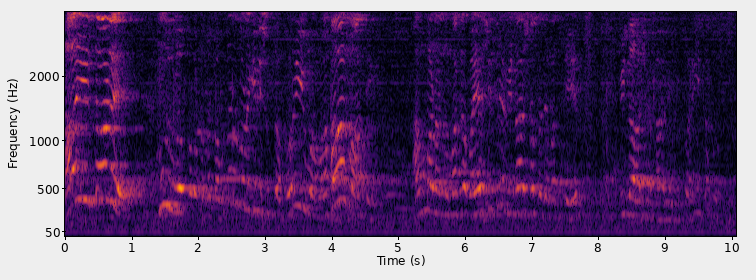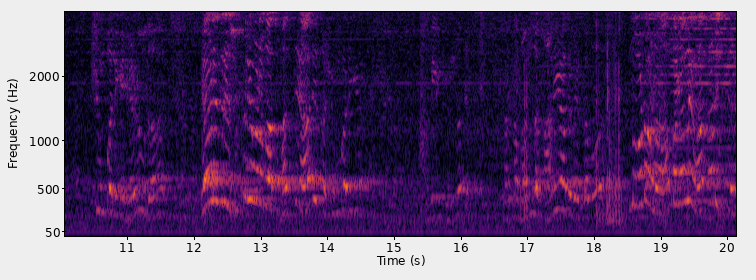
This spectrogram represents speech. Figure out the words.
ತಾಯಿಯಿದ್ದಾಳೆ ಮೂರು ಲೋಕವನ್ನು ತನ್ನ ಉದರದೊಳಗಿರಿಸುತ್ತ ಮಹಾ ಮಾತೆ ಅಮ್ಮನನ್ನು ಮಗ ಬಯಸಿದ್ರೆ ವಿನಾಶಪದ ಮತ್ತೆ ವಿನಾಶಕಾರಿ ಪರಿತ ಶುಂಭನಿಗೆ ಹೇಳುವುದಾ, ಹೇಳಿದ್ರೆ ಸುಗ್ರೀವನ ಮಾತು ಮತ್ತೆ ಆದಿತ್ತ ಶುಂಭನಿಗೆ. ನನ್ನ ಬಂದ ಕಾರ್ಯ ನೋಡೋಣ, ಅಮ್ಮನಲ್ಲೇ ಮಾತಾಡಿಸ್ತೇನೆ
